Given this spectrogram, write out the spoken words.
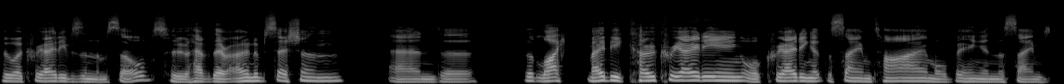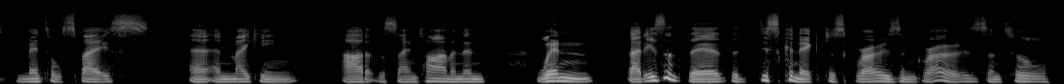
who are creatives in themselves who have their own obsession and uh, that like maybe co-creating or creating at the same time or being in the same mental space and, and making art at the same time and then when that isn't there the disconnect just grows and grows until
